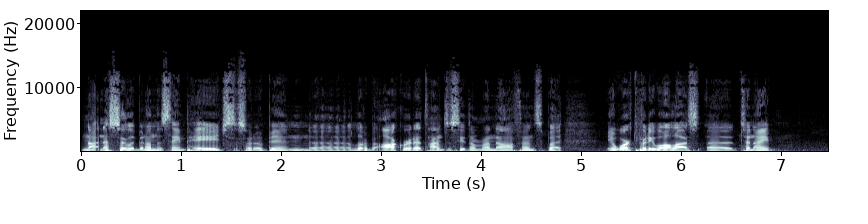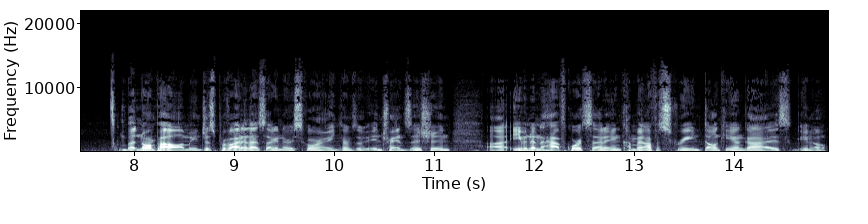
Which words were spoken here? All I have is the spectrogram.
not necessarily been on the same page, sort of been uh, a little bit awkward at times to see them run the offense, but it worked pretty well last uh, tonight. But Norm Powell, I mean, just providing that secondary scoring in terms of in transition, uh, even in a half court setting, coming off a screen, dunking on guys, you know,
